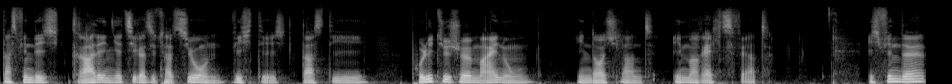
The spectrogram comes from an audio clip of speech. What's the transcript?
Das finde ich gerade in jetziger Situation wichtig, dass die politische Meinung in Deutschland immer rechts fährt. Ich finde,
